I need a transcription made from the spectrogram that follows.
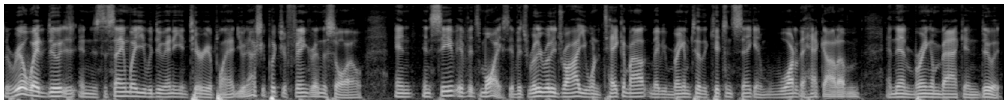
the real way to do it is, and it's the same way you would do any interior plant. You would actually put your finger in the soil and and see if it's moist. If it's really really dry, you want to take them out, maybe bring them to the kitchen sink and water the heck out of them, and then bring them back and do it.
